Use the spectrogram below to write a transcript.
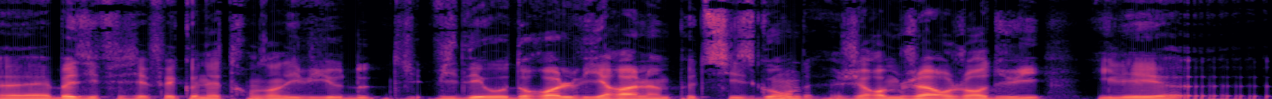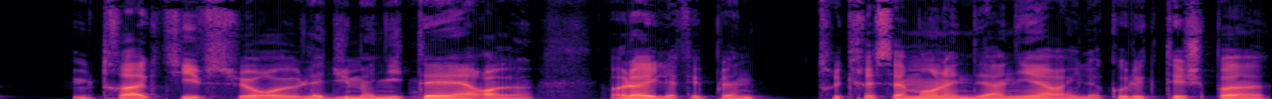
bah, il s'est fait connaître en faisant des vidéos, drôles virales un peu de 6 secondes. Jérôme Jarre, aujourd'hui, il est ultra actif sur l'aide humanitaire. voilà, il a fait plein de trucs récemment. L'année dernière, il a collecté, je pas,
